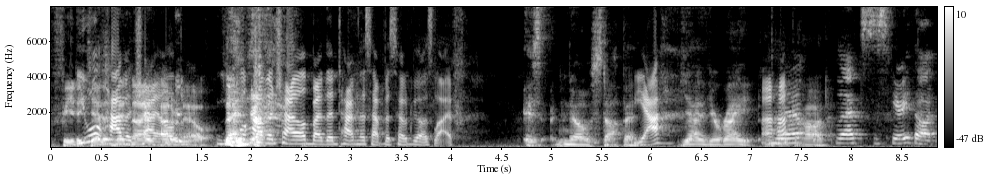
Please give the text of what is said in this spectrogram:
feed a you kid will at have a midnight. child. I don't know. You will have a child by the time this episode goes live. Is no, stop it. Yeah? Yeah, you're right. Oh Uh-huh. my god. That's a scary thought.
